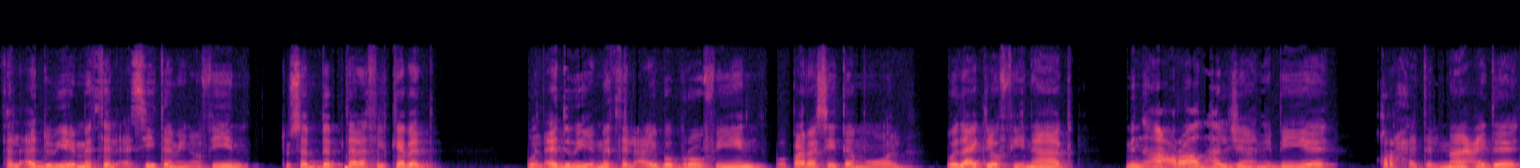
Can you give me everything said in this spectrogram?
فالأدوية مثل أسيتامينوفين تسبب تلف الكبد والأدوية مثل أيبوبروفين وباراسيتامول ودايكلوفيناك من أعراضها الجانبية قرحة المعدة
